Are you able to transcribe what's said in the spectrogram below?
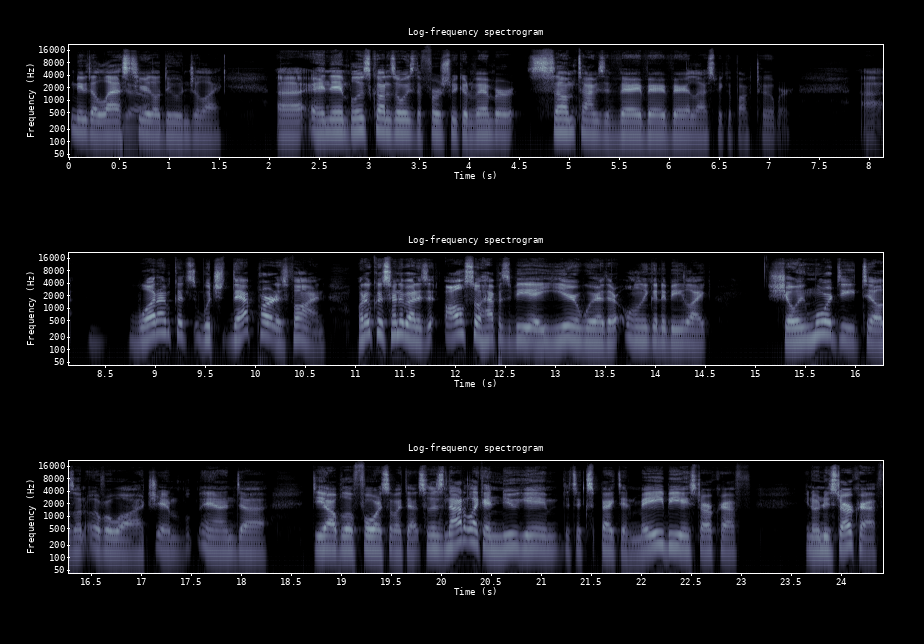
maybe the last Yeah. tier they'll do in July. Uh, and then BlizzCon is always the first week of November, sometimes the very, very, very last week of October. Uh, what I'm cons- which that part is fine. What I'm concerned about is it also happens to be a year where they're only going to be like showing more details on Overwatch and and uh, Diablo Four and stuff like that. So there's not like a new game that's expected. Maybe a StarCraft, you know, new StarCraft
